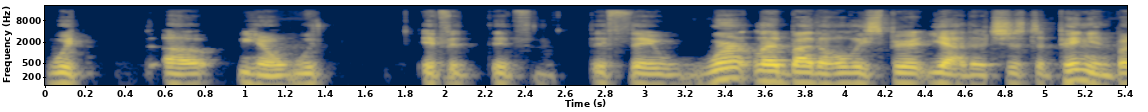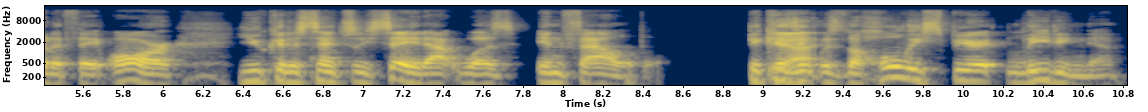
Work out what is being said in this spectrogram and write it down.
with uh you know with if it, if if they weren't led by the holy spirit yeah that's just opinion. But if they are you could essentially say that was infallible because Yeah. it was the holy spirit leading them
